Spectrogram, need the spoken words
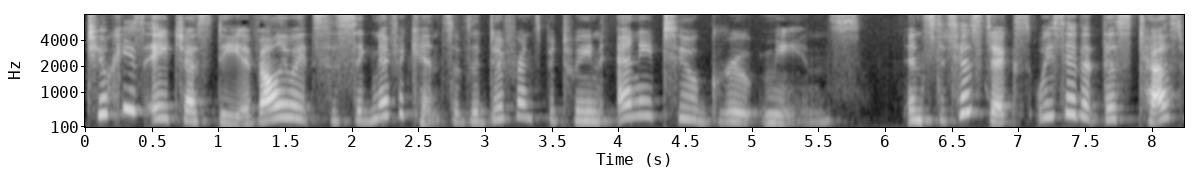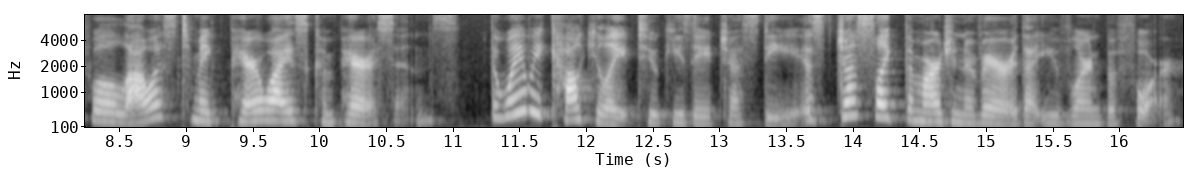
Tukey's HSD evaluates the significance of the difference between any two group means. In statistics, we say that this test will allow us to make pairwise comparisons. The way we calculate Tukey's HSD is just like the margin of error that you've learned before.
